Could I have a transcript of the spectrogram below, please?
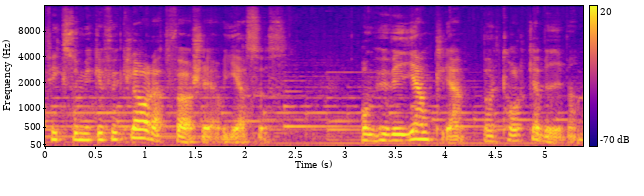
fick så mycket förklarat för sig av Jesus om hur vi egentligen bör tolka Bibeln.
